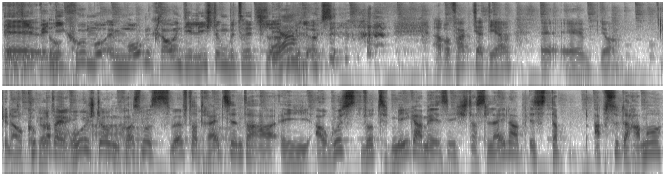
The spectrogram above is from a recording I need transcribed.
wenn, die, äh, wenn die Kuh mo im Morgengrauen die Lichtung betritt, schlagen ja? wir los. Aber Fakt ja der, äh, ja, Genau, guck mal bei Ruhestörung. Kosmos, 12. 13. August wird megamäßig. Das Line-Up ist der absolute Hammer.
